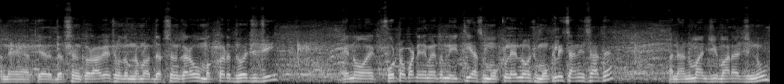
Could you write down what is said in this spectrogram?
અને અત્યારે દર્શન કરવા આવ્યા છું તમને હમણાં દર્શન કરાવું. મકરધ્વજજી, એનો એક ફોટો પાડીને મેં તમને ઇતિહાસ મોકલેલો છે મોકલીશ આની સાથે. અને હનુમાનજી મહારાજનું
